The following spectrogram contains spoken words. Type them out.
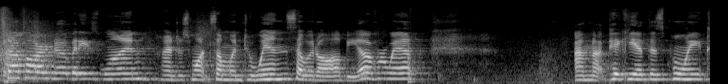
So far, nobody's won. I just want someone to win so it'll all be over with. I'm not picky at this point.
